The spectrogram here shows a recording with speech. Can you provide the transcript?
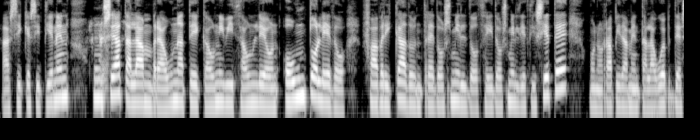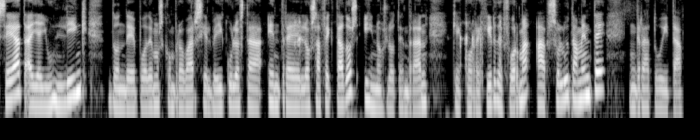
así que si tienen un Seat Alhambra, una Teca, un Ibiza, un León o un Toledo fabricado entre 2012 y 2017, bueno, rápidamente a la web de Seat, ahí hay un link donde podemos comprobar si el vehículo está entre los afectados y nos lo tendrán que corregir de forma absolutamente gratuita.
